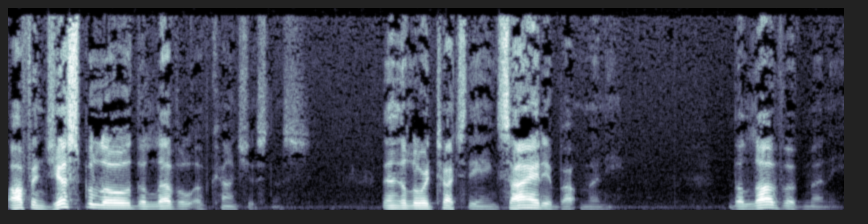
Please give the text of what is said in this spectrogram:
often just below the level of consciousness. Then the Lord touched the anxiety about money, the love of money,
